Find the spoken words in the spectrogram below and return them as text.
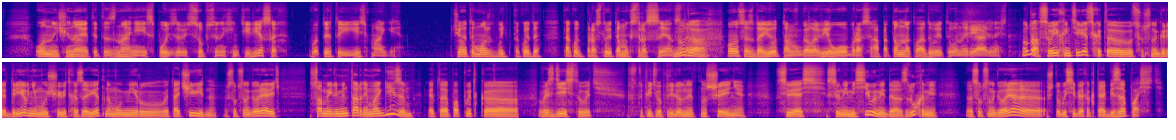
он начинает это знание использовать в собственных интересах, вот это и есть магия. Причем это может быть какой-то, как вот простой там экстрасенс. Ну там. да. Он создает там в голове образ, а потом накладывает его на реальность. Ну да, в своих интересах это, вот, собственно говоря, древнему, еще ветхозаветному миру, это очевидно. Собственно говоря, ведь самый элементарный магизм – это попытка воздействовать, вступить в определенные отношения, в связь с иными силами, да, с духами, собственно говоря, чтобы себя как-то обезопасить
